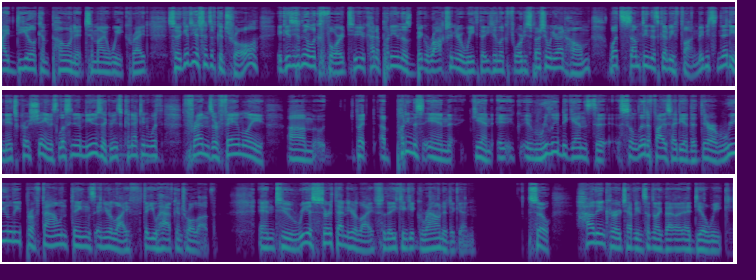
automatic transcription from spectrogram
ideal component to my week right? So it gives you a sense of control. It gives you something to look forward to. You're kind of putting in those big rocks in your week that you can look forward to especially when you're at home. What's something that's going to be fun? Maybe it's knitting it's crocheting it's listening to music maybe it's connecting with friends or family. Um, but uh, putting this in again, it, it really begins to solidify this idea that there are really profound things in your life that you have control of, and to reassert that in your life so that you can get grounded again. So highly encourage having something like that an ideal week.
